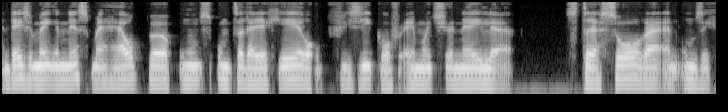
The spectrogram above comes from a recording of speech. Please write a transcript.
En deze mechanismen helpen ons om te reageren op fysieke of emotionele stressoren en om zich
